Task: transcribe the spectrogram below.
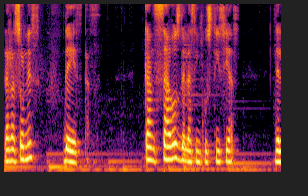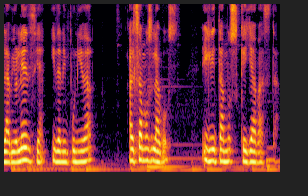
las razones de estas. Cansados de las injusticias, de la violencia y de la impunidad, alzamos la voz y gritamos que ya basta.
